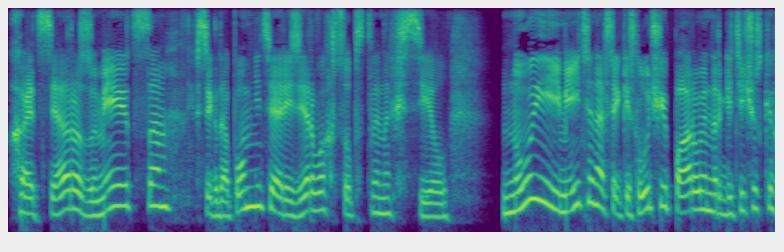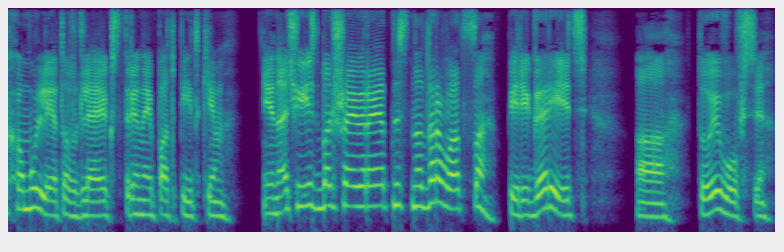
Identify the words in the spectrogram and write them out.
«Хотя, разумеется, всегда помните о резервах собственных сил. Ну и имейте на всякий случай пару энергетических амулетов для экстренной подпитки. Иначе есть большая вероятность надорваться, перегореть, а то и вовсе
